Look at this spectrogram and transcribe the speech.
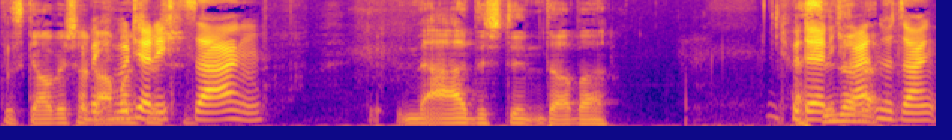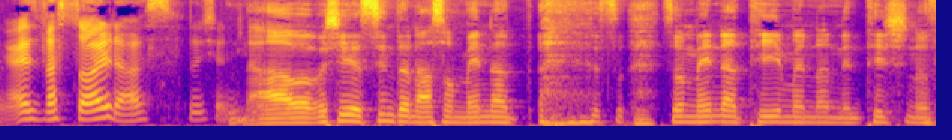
das glaube ich halt aber ich würde ja nichts sagen. Na, das stimmt, aber. Ich würde ja nicht weiter nur sagen, also was soll das? Ja na, aber wahrscheinlich es sind dann auch so Männer, so, so Männerthemen an den Tischen und,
